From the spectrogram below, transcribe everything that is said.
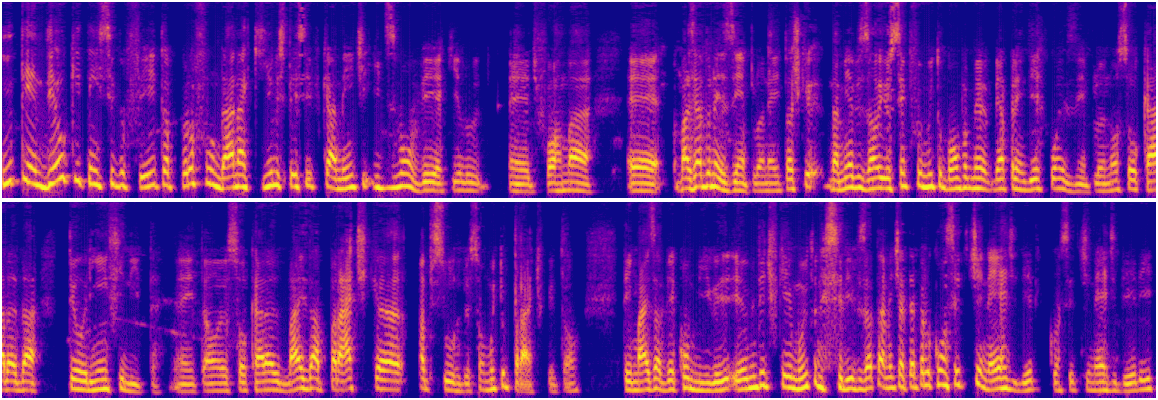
entender o que tem sido feito, aprofundar naquilo especificamente e desenvolver aquilo é, de forma é, baseado no exemplo, né? Então, acho que, na minha visão, eu sempre fui muito bom para me, me, aprender com exemplo. Eu não sou o cara da teoria infinita. Né? Então, eu sou o cara mais da prática absurda. Eu sou muito prático. Então, tem mais a ver comigo. Eu me identifiquei muito nesse livro, exatamente até pelo conceito de nerd dele. O conceito de nerd dele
